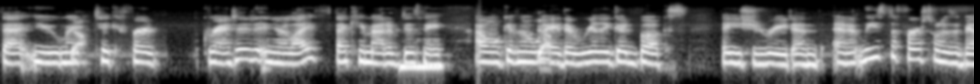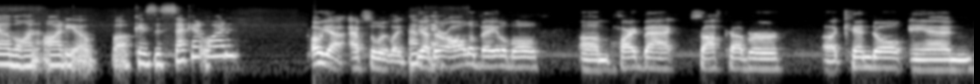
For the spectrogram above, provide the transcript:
that you might Yeah. take for granted in your life that came out of Disney. I won't give them away. Yeah. They're really good books that you should read, and and at least the first one is available on audio book. Is the second one? Oh yeah, absolutely. Yeah, they're all available: um, hardback, softcover, uh, Kindle, and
